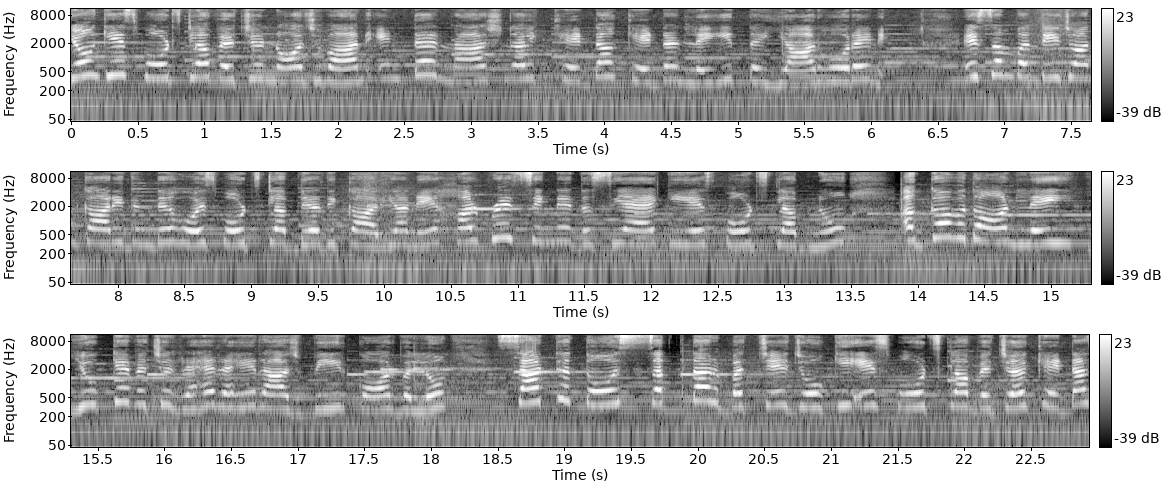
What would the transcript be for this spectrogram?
ਕਿਉਂਕਿ ਸਪੋਰਟਸ ਕਲੱਬ ਵਿੱਚ ਨੌਜਵਾਨ ਇੰਟਰਨੈਸ਼ਨਲ ਖੇਡਾਂ ਖੇਡਣ ਲਈ ਤਿਆਰ ਹੋ ਰਹੇ ਨੇ। ਇਸ ਸੰਬੰਧੀ ਜਾਣਕਾਰੀ ਦਿੰਦੇ ਹੋਏ ਸਪੋਰਟਸ ਕਲੱਬ ਦੇ ਅਧਿਕਾਰੀਆਂ ਨੇ ਹਰਪ੍ਰੀਤ ਸਿੰਘ ਨੇ ਦੱਸਿਆ ਹੈ ਕਿ ਇਹ ਸਪੋਰਟਸ ਕਲੱਬ ਨੂੰ ਅੱਗਾ ਵਧਾਉਣ ਲਈ ਯੂਕੇ ਵਿੱਚ ਰਹਿ ਰਹੇ ਰਾਜਬੀਰ ਕੌਰ ਵੱਲੋਂ 60 ਤੋਂ 70 ਬੱਚੇ ਜੋ ਕਿ ਇਹ ਸਪੋਰਟਸ ਕਲੱਬ ਵਿੱਚ ਖੇਡਾਂ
